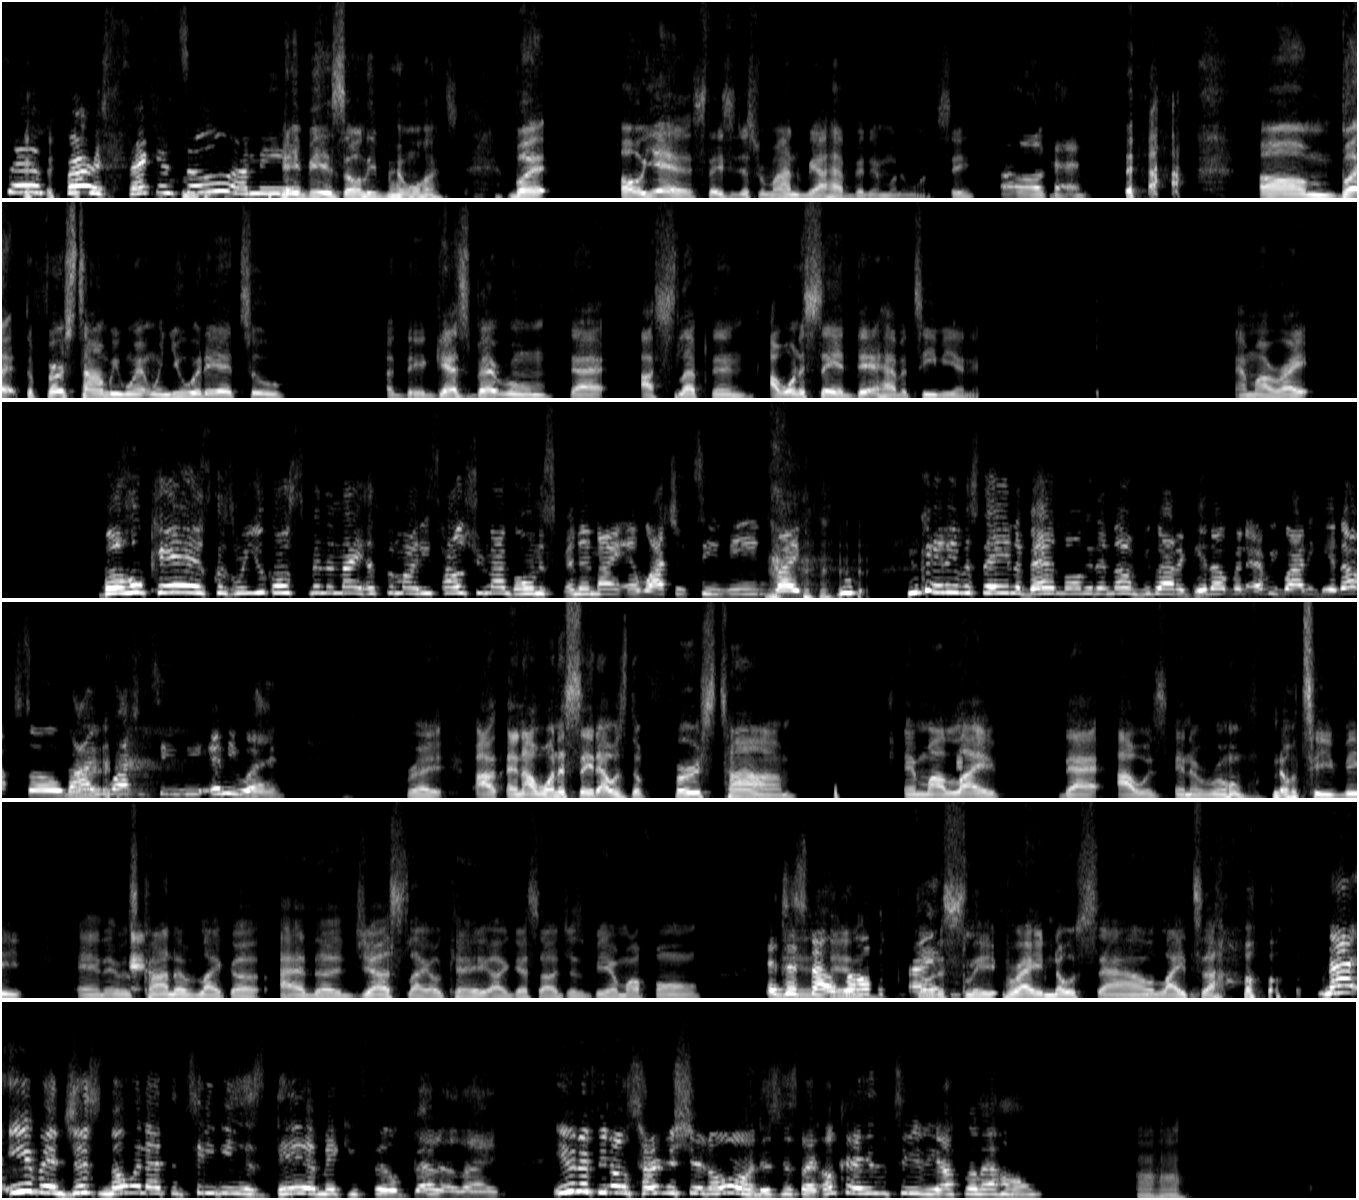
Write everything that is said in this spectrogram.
first, second too. I mean, Maybe it's only been once. But oh yeah, Stacy just reminded me I have been there more than once. See? Oh, okay. Um, but the first time we went when you were there too, uh, the guest bedroom that I slept in, I want to say it didn't have a TV in it. Am I right? But who cares? Because when you go spend the night at somebody's house, you're not going to spend the night and watching TV. Like you, you can't even stay in the bed longer than them. You got to get up and everybody get up. So why are you watching TV anyway? right. I, and I want to say that was the first time in my life that I was in a room with no TV. And it was kind of like a I had to adjust, like, okay, I guess I'll just be on my phone, It just felt lonely, go right? to sleep. Right. No sound, lights out. Not even just knowing that the TV is there make you feel better. Like even if you don't turn the shit on, it's just like, okay, it's a TV. I feel at home. Uh-huh.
